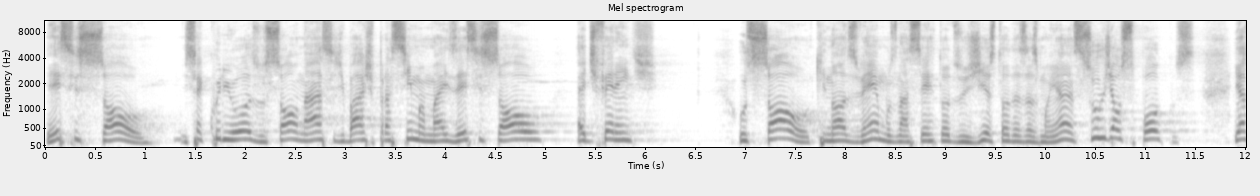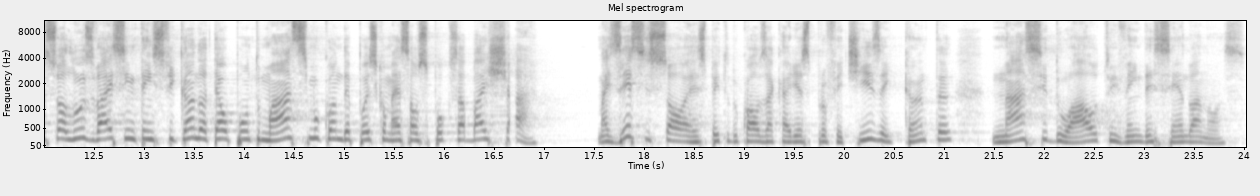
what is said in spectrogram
Esse sol, isso é curioso, o sol nasce de baixo para cima, mas esse sol é diferente. O sol que nós vemos nascer todos os dias, todas as manhãs, surge aos poucos. E a sua luz vai se intensificando até o ponto máximo, quando depois começa aos poucos a baixar. Mas esse sol, a respeito do qual Zacarias profetiza e canta, nasce do alto e vem descendo a nós.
